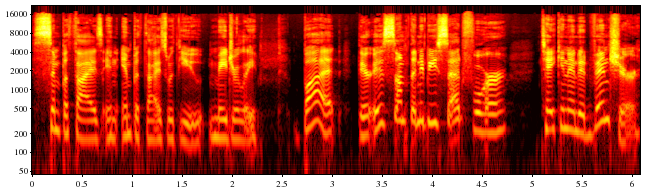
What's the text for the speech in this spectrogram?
sympathize and empathize with you majorly. But there is something to be said for taking an adventure,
